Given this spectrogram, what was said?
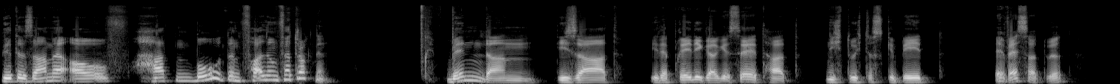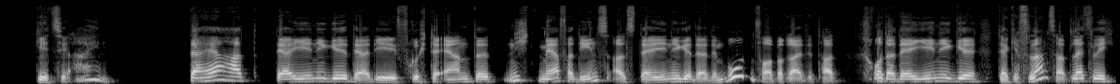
wird der Same auf harten Boden fallen und vertrocknen. Wenn dann die Saat, die der Prediger gesät hat, nicht durch das Gebet bewässert wird, geht sie ein. Der Herr hat derjenige, der die Früchte erntet, nicht mehr verdient als derjenige, der den Boden vorbereitet hat oder derjenige, der gepflanzt hat. Letztlich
